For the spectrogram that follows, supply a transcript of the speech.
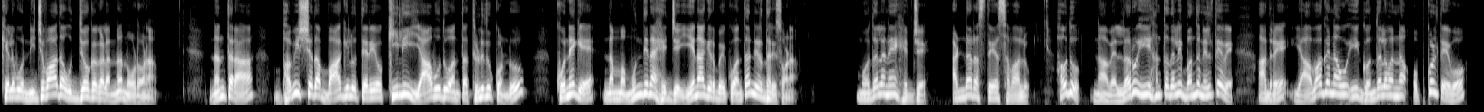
ಕೆಲವು ನಿಜವಾದ ಉದ್ಯೋಗಗಳನ್ನು ನೋಡೋಣ. ನಂತರ ಭವಿಷ್ಯದ ಬಾಗಿಲು ತೆರೆಯೋ ಕೀಲಿ ಯಾವುದು ಅಂತ ತಿಳಿದುಕೊಂಡು ಕೊನೆಗೆ ನಮ್ಮ ಮುಂದಿನ ಹೆಜ್ಜೆ ಏನಾಗಿರಬೇಕು ಅಂತ ನಿರ್ಧರಿಸೋಣ. ಮೊದಲನೇ ಹೆಜ್ಜೆ, ಅಡ್ಡರಸ್ತೆಯ ಸವಾಲು. ಹೌದು, ನಾವೆಲ್ಲರೂ ಈ ಹಂತದಲ್ಲಿ ಬಂದು ನಿಲ್ತೇವೆ. ಆದರೆ ಯಾವಾಗ ನಾವು ಈ ಗೊಂದಲವನ್ನ ಒಪ್ಕೊಳ್ತೇವೋ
